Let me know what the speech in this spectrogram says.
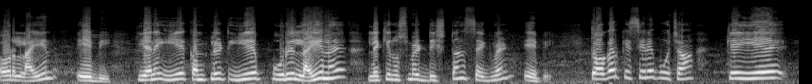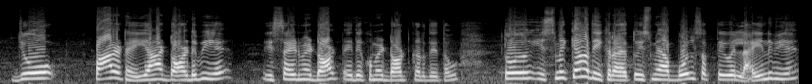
और लाइन ए बी यानी ये कंप्लीट ये पूरी लाइन है लेकिन उसमें डिस्टेंस सेगमेंट ए बी तो अगर किसी ने पूछा कि ये जो पार्ट है यहाँ डॉट भी है इस साइड में डॉट, ये देखो मैं डॉट कर देता हूँ। तो इसमें क्या दिख रहा है? तो इसमें आप बोल सकते हो लाइन भी है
